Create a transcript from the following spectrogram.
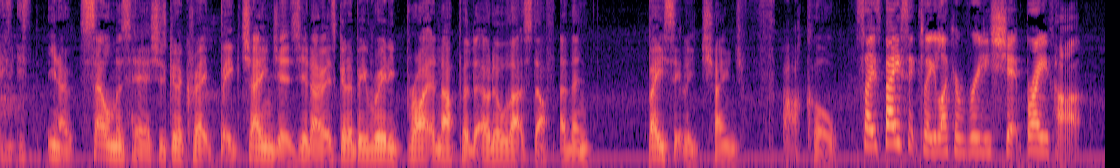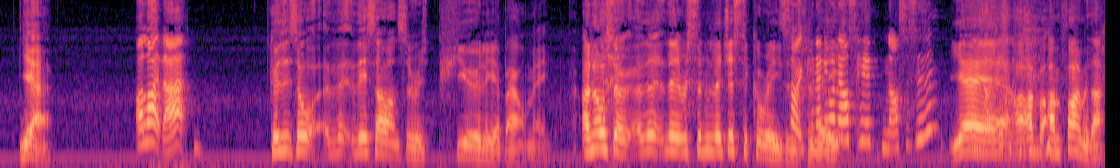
It's, it's- you know, Salma's here. She's going to create big changes. You know, it's going to be really brighten up and, and all that stuff. And then basically change fuck all. So it's basically like a really shit Braveheart. Yeah, I like that. Because it's all. Th- this answer is purely about me, and also uh, th- there are some logistical reasons. Sorry, for can me. anyone else hear narcissism? Yeah, yeah, yeah, I- I'm, I'm fine with that.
